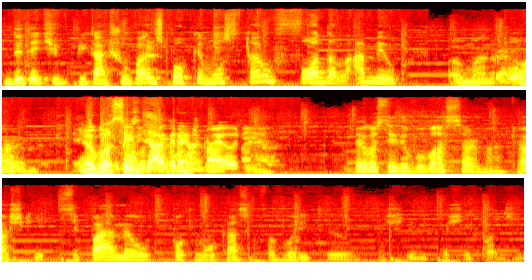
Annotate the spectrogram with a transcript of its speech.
Detetive Pikachu. Vários Pokémons ficaram foda lá, meu. Ô, mano, Porra. Eu gostei da grande maioria. eu gostei do Bulbasaur, mano, que eu acho que esse pai é meu Pokémon clássico favorito. Eu achei, achei fodinho.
